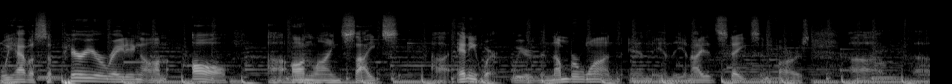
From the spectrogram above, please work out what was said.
We have a superior rating on all uh, online sites uh, anywhere. We are the number one in, in the United States as far as uh, uh,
